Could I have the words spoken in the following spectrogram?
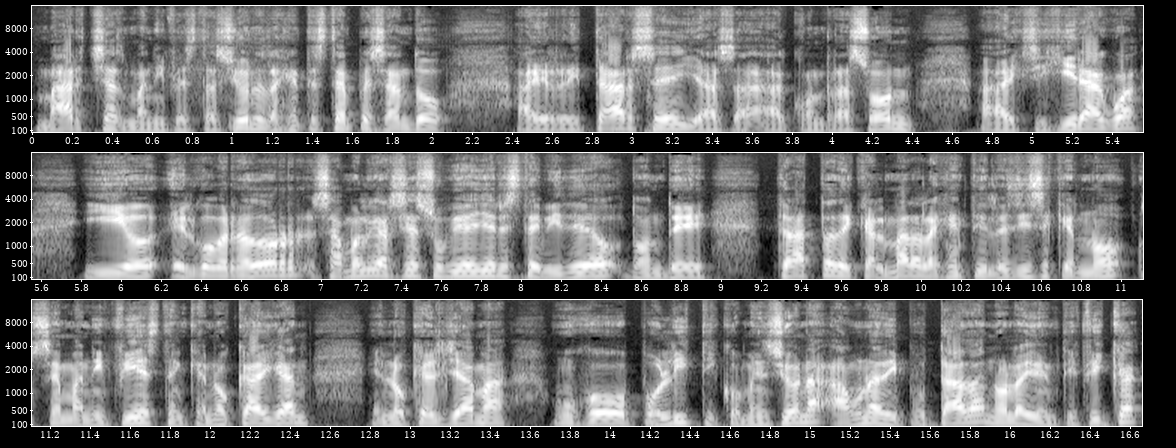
marchas, manifestaciones, la gente está empezando a irritarse y a, con razón a exigir agua, y oh, el gobernador Samuel García subió ayer este video donde trata de calmar a la gente y les dice que no se manifiesten, que no caigan en lo que él llama un juego político. Menciona a una diputada, no la identifica,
